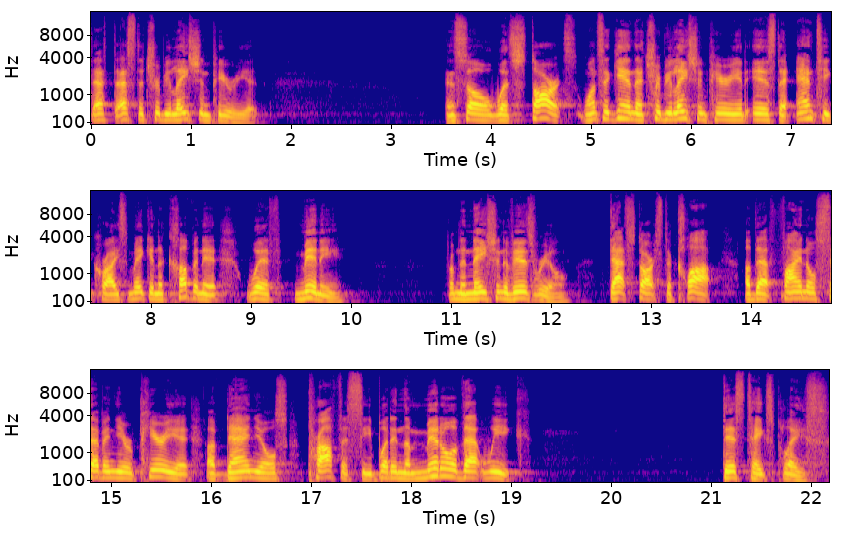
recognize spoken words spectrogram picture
that, that's the tribulation period. And so, what starts, once again, that tribulation period is the Antichrist making a covenant with many from the nation of Israel. That starts the clock of that final seven year period of Daniel's prophecy. But in the middle of that week, this takes place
